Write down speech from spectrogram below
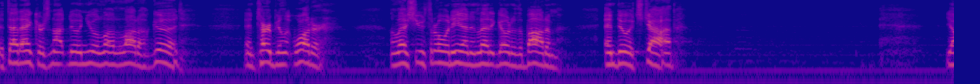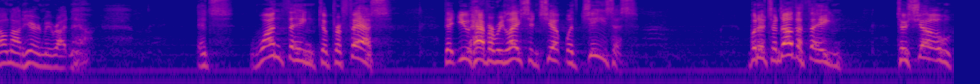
that that anchor's not doing you a lot, a lot of good in turbulent water unless you throw it in and let it go to the bottom and do its job. Y'all not hearing me right now. It's one thing to profess that you have a relationship with Jesus, but it's another thing to show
